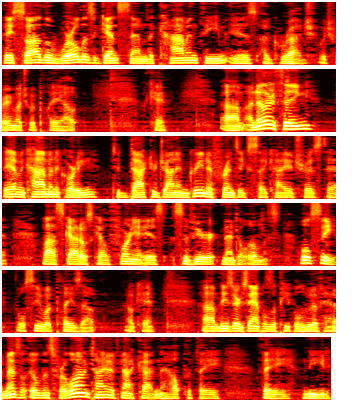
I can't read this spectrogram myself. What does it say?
They saw the world as against them. The common theme is a grudge, which very much would play out. Okay. Um, another thing they have in common, according to Dr. John M. Green, a forensic psychiatrist at Los Gatos, California, is severe mental illness. We'll see. We'll see what plays out. Okay. Um, these are examples of people who have had a mental illness for a long time, have not gotten the help that they they need,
